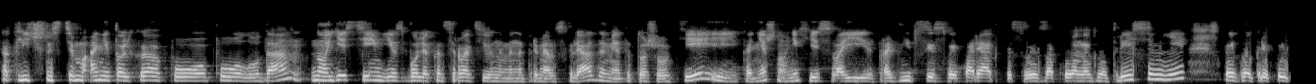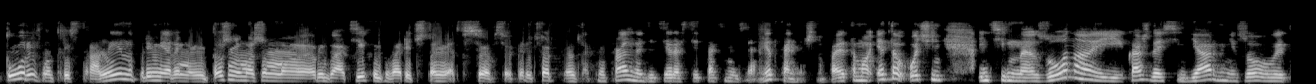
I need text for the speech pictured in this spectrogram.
как личностям, а не только по полу, да. Но есть семьи с более консервативными, например, взглядами, это тоже окей, и, конечно, у них есть свои традиции, свои порядки, свои законы внутри семьи, внутри культуры, внутри страны, например, и мы тоже не можем э, ругать их и говорить, что нет, все, все перечеркиваем, так неправильно, детей растить так нельзя. Нет, конечно. Поэтому это это очень интимная зона, и каждая семья организовывает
